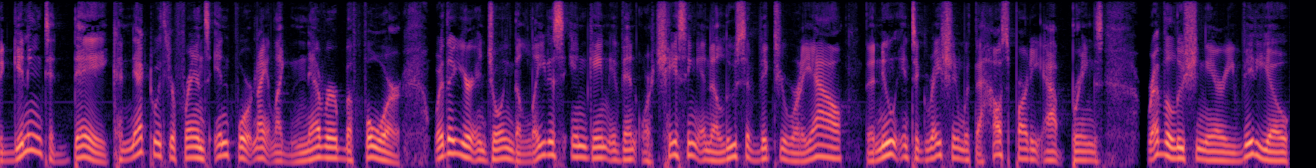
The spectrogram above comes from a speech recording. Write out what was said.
Beginning today, connect with your friends in Fortnite like never before. Whether you're enjoying the latest in game event or chasing an elusive victory royale, the new integration with the House Party app brings revolutionary video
